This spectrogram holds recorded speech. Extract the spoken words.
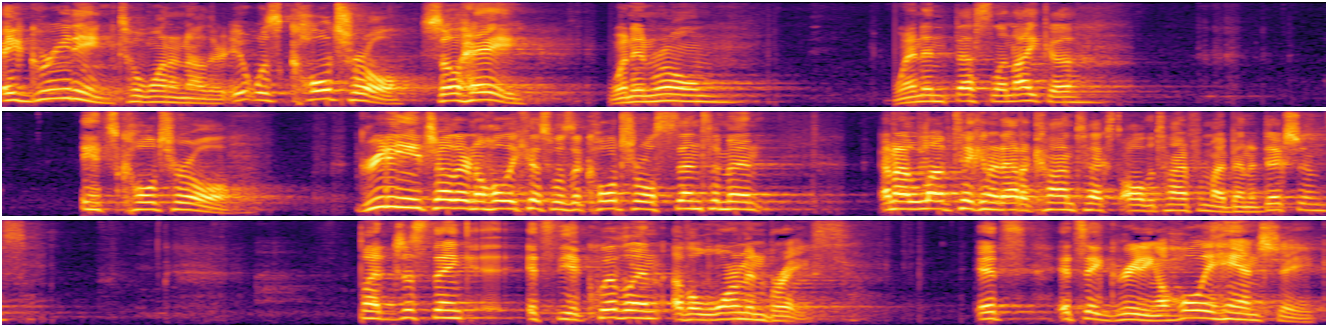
a greeting to one another. It was cultural. So, hey, when in Rome, when in Thessalonica, it's cultural. Greeting each other in a holy kiss was a cultural sentiment, and I love taking it out of context all the time for my benedictions. But just think it's the equivalent of a warm embrace. It's, it's a greeting, a holy handshake,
